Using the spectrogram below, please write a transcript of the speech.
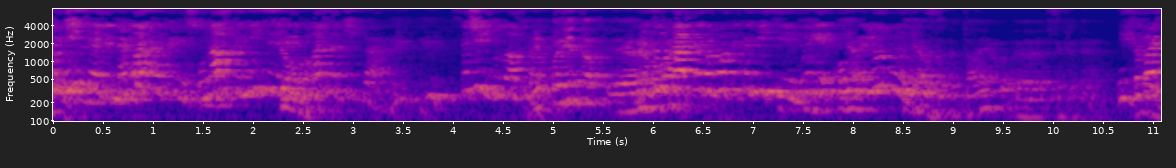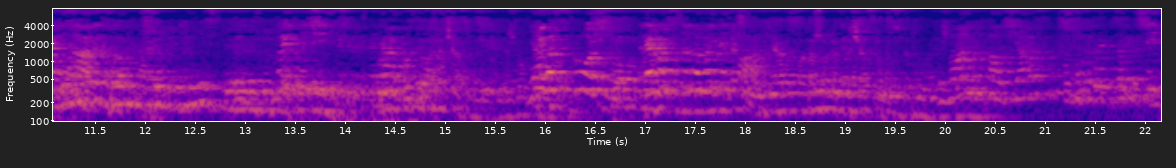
комісія відбулася, у нас комісія відбулася в четвер. Скажіть, будь ласка, Відповідно, е, результати роботи комісії ви Я, оприлюднили? я запитаю е, секретаря. І давайте зараз. Виключіть секретаря. я вас прошу, треба встановити факт. Я встановлю не немає. Іван Михайлович, я вас прошу, запросіть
